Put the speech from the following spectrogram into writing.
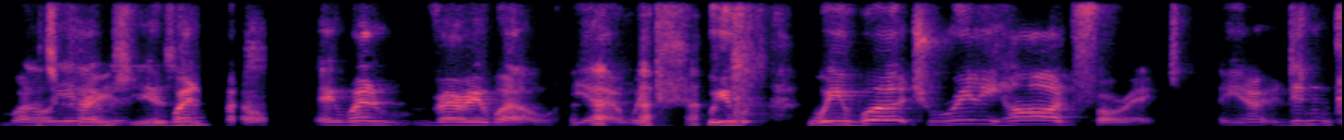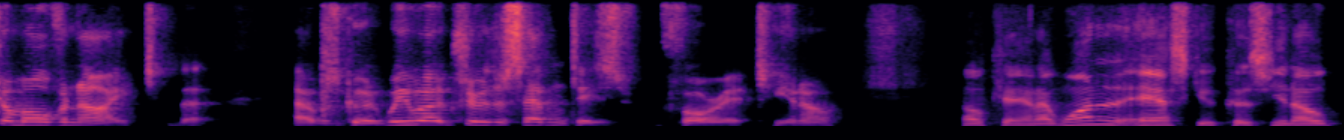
Well, That's yeah, crazy, it isn't went well. It went very well. Yeah, we we we worked really hard for it. You know, it didn't come overnight, but that was good. We worked through the seventies for it. You know. Okay, and I wanted to ask you because you know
